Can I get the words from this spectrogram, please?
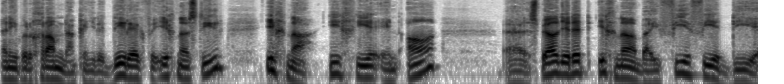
in die program, dan kan jy dit direk vir Ignas stuur. Ignas, I G N A. Uh, spel jy dit Ignas by ffd.co.za.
